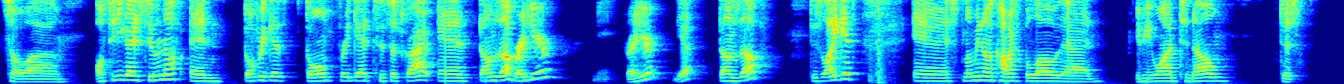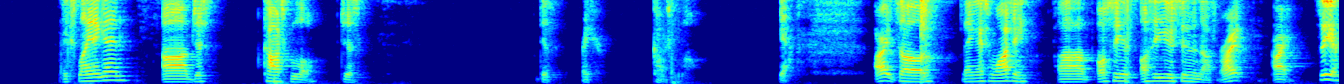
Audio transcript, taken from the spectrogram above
So um I'll see you guys soon enough and don't forget don't forget to subscribe and thumbs up right here. Right here. Yep. Thumbs up. Just like it. And just let me know in the comments below that if you want to know, just explain again. Um just comments below. Just just right here. Comments below. Yeah. Alright, so thank you guys for watching. Um I'll see you I'll see you soon enough, alright? Alright. See ya.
